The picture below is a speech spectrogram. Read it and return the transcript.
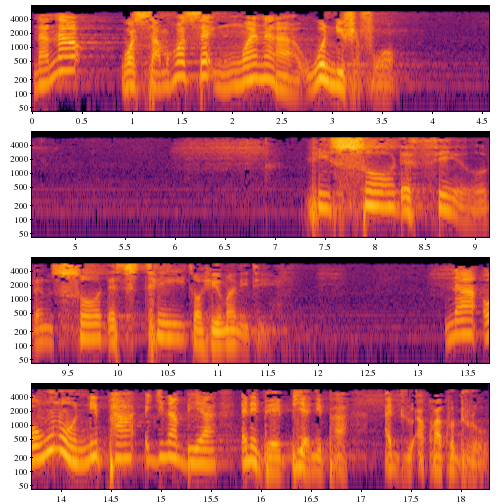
na na wɔsam hɔ sɛ nguan a hwɛfoɔ He saw the field and saw the state of humanity. na ohunu nipa gyinabea ne baabi a nipa aduru akɔ akɔduro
